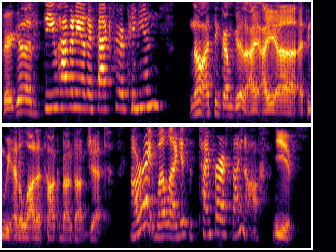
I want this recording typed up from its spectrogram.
Very good. Do you have any other facts or opinions? No, I think I'm good. I I uh, I think we had a lot to talk about about Jet. All right, well, I guess it's time for our sign off. Yes.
